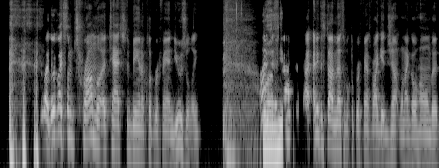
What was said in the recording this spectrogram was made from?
like there's like some trauma attached to being a Clipper fan usually. I, well, need, stop, I, I need to stop messing with Clipper fans before I get jumped when I go home. But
